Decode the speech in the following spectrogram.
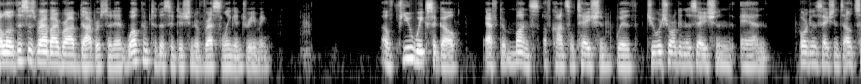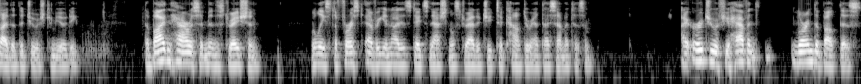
Hello, this is Rabbi Rob Dobrusin, and welcome to this edition of Wrestling and Dreaming. A few weeks ago, after months of consultation with Jewish organizations and organizations outside of the Jewish community, the Biden Harris administration released the first ever United States national strategy to counter anti Semitism. I urge you, if you haven't learned about this,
